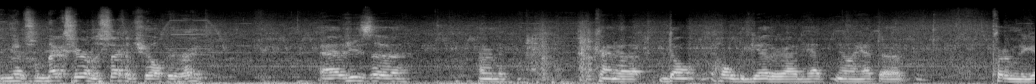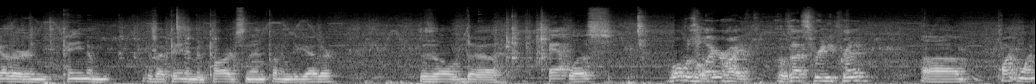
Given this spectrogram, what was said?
You have some mechs here on the second shelf here, right? Uh, these uh, are the kind of don't hold together. I'd have, you know, I have to put them together and paint them because I paint them in parts and then put them together. This is old uh, Atlas, What was the layer height? Was that 3D printed? uh, point one.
